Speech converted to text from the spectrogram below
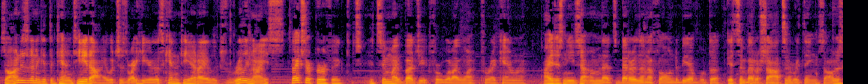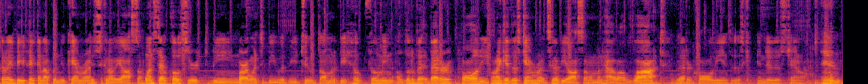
So I'm just gonna get the Canon T8i, which is right here. This Canon T8i looks really nice. Specs are perfect. It's, it's in my budget for what I want for a camera. I just need something that's better than a phone to be able to get some better shots and everything. So I'm just going to be picking up a new camera. It's going to be awesome. One step closer to being where I want to be with YouTube. So I'm going to be filming a little bit better quality. When I get this camera, it's going to be awesome. I'm going to have a lot better quality into this into this channel. And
